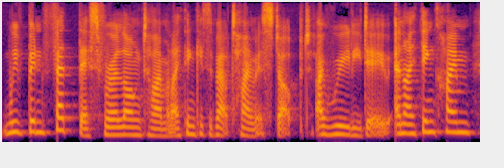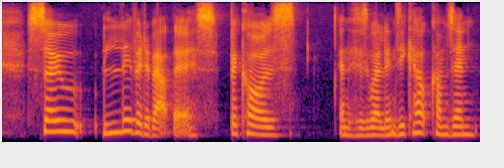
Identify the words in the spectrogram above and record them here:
we've been fed this for a long time, and I think it's about time it stopped. I really do. And I think I'm so livid about this because, and this is where Lindsay Kelk comes in.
